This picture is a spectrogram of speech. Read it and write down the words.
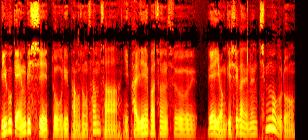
미국의 MBC 또 우리 방송 3사 이 발리에바 선수의 연기 시간에는 침묵으로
